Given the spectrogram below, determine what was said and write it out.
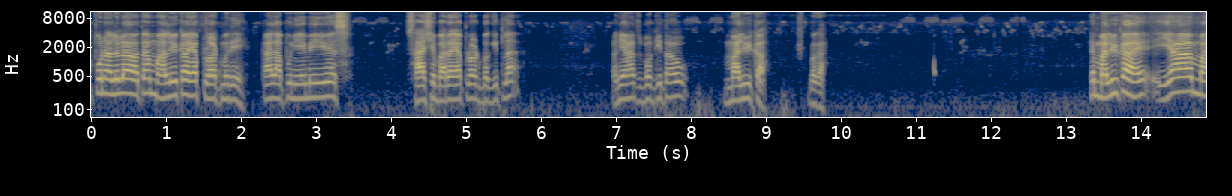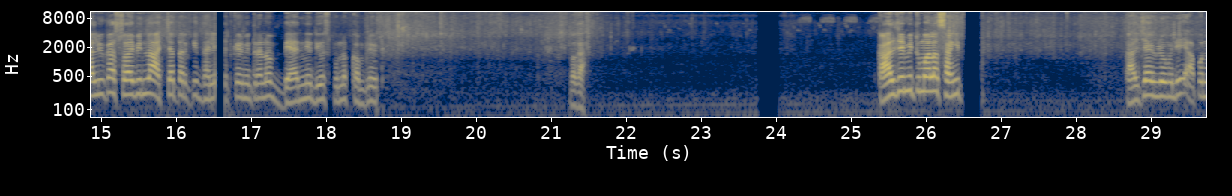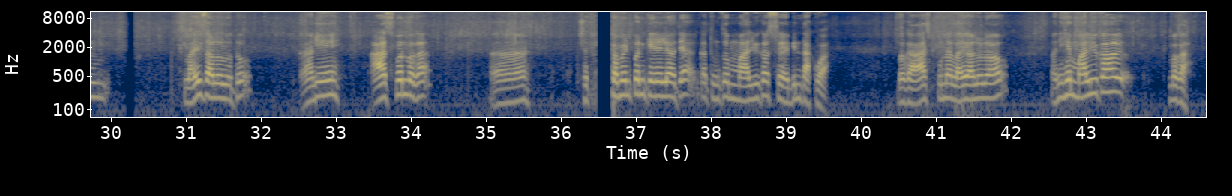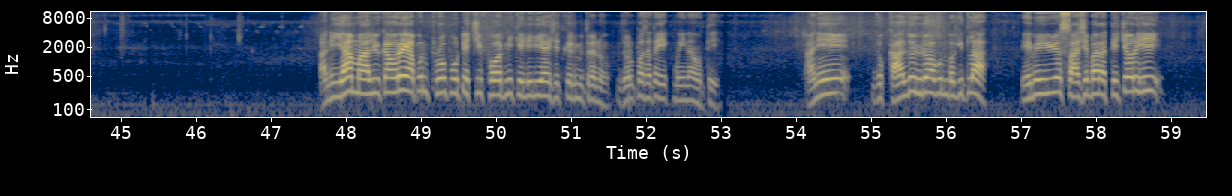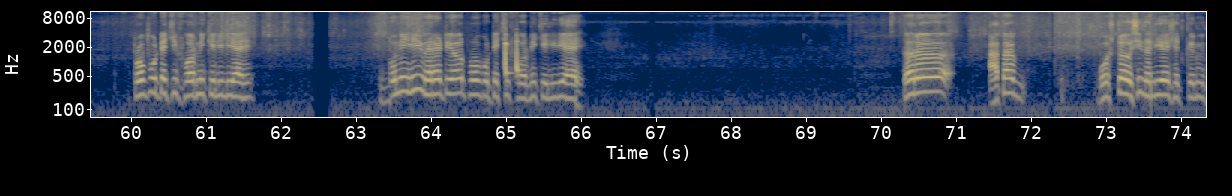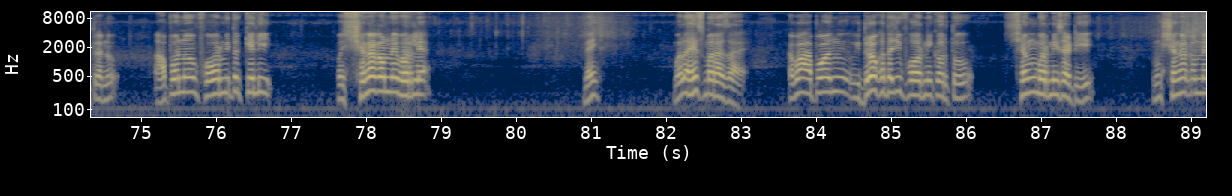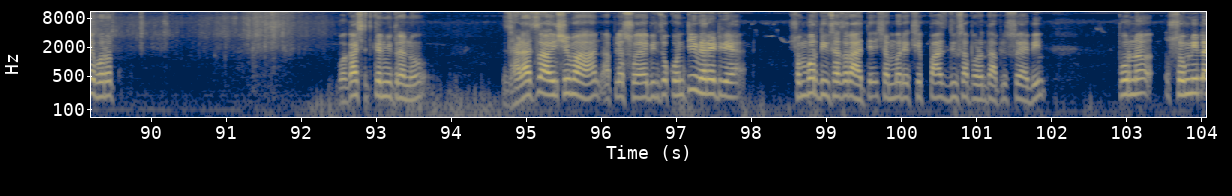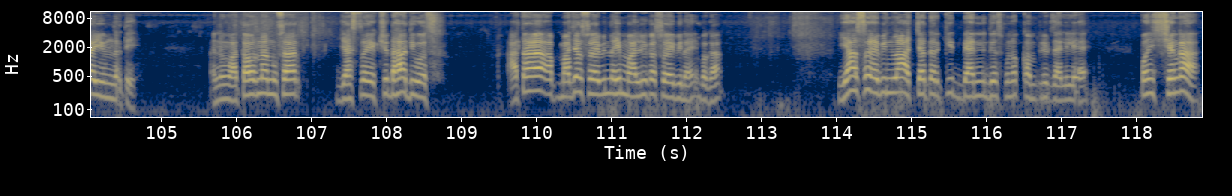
आपण आलेलो आता मालविका या प्लॉटमध्ये काल आपण एम ए एस सहाशे बारा या प्लॉट बघितला. आणि आज बघित आहो मालविका. बघा. हे मालविका आहे. या मालविका सोयाबीनला आजच्या तारखेत झाली. शेतकरी मित्रांनो ब्याण्णव दिवस पूर्ण कंप्लीट बघा. काल जे मी तुम्हाला सांगित कालच्या व्हिडिओमध्ये आपण लाईव्ह चालवलो होतो. आणि आज पण बघा शेतकरी कमेंट पण केलेल्या होत्या का तुमचं मालविका सोयाबीन दाखवा. बघा आज पुन्हा लाईव्ह आलेलो आहो आणि हे मालविका बघा. आणि या मालविकावरही आपण प्रोपोटेची फवारणी केलेली आहे शेतकरी मित्रांनो. जवळपास आता एक महिना होते. आणि जो काल जो व्हिडिओ आपण बघितला एम ए सहाशे बारा त्याच्यावरही प्रोपोट्याची फवारणी केलेली आहे. दोन्हीही व्हेरायटीवर प्रोपोट्याची फवारणी केलेली आहे. तर आता गोष्ट अशी झाली आहे शेतकरी मित्रांनो आपण फवारणी तर केली पण शेंगा काऊन नाही भरल्या? नाही? मला हेच म्हणायचं आहे. का बा आपण विद्रोह खताची फवारणी करतो शेंग भरणीसाठी मग शेंगा नाही भरत? बघा शेतकरी मित्रांनो झाडाचं आयुष्यमान आपल्या सोयाबीनचं कोणतीही व्हेरायटी द्या शंभर दिवसाचं राहते शंभर एकशे पाच दिवसापर्यंत आपली सोयाबीन पूर्ण सोंगणीला येऊन जाते. आणि वातावरणानुसार जास्त एकशे दहा दिवस. आता आप- माझ्या सोयाबीनला ही मालविका सोयाबीन आहे बघा. या सोयाबीनला आजच्या तारखेत ब्याण्णव दिवस पुन्हा कंप्लीट झालेली आहे. पण शेंगा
